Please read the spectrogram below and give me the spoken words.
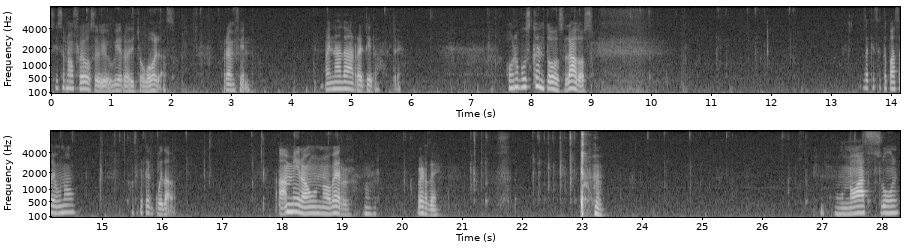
Si sonó feo si hubiera dicho bolas. Pero en fin. No hay nada, retírate. Ahora busca en todos lados. Hasta que se te pase uno. Así que ten cuidado. Ah, mira, uno ver, verde. uno azul.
